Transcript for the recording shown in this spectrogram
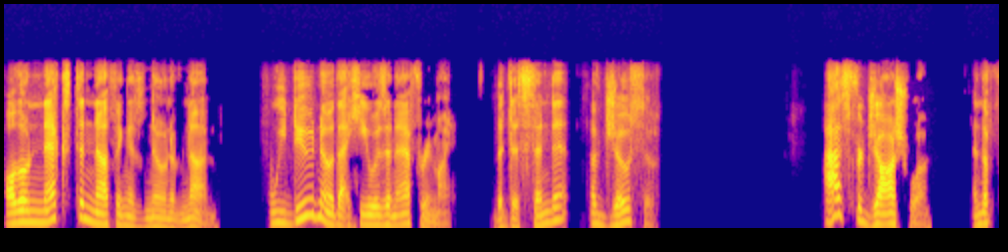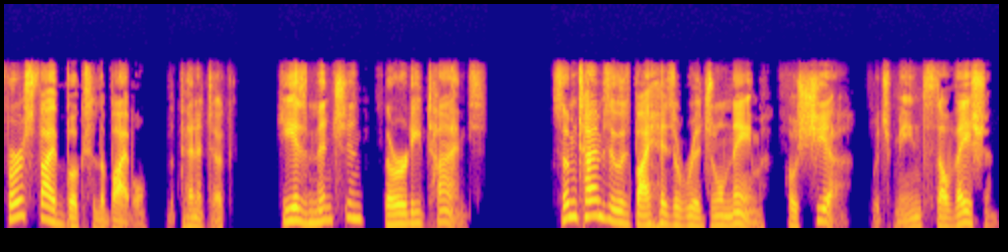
Although next to nothing is known of Nun, we do know that he was an Ephraimite, the descendant of Joseph. As for Joshua, in the first five books of the Bible, the Pentateuch, he is mentioned 30 times. Sometimes it was by his original name, Hoshea, which means salvation.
